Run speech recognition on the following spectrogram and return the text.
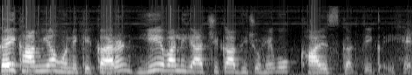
कई खामियाँ होने के कारण ये वाली याचिका भी जो है वो खारिज कर दी गई है।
